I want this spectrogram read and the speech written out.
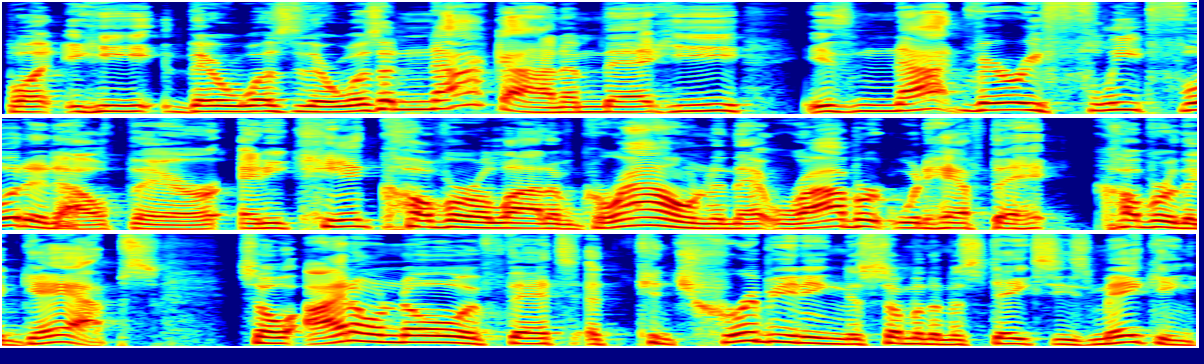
but he there was there was a knock on him that he is not very fleet footed out there, and he can't cover a lot of ground, and that Robert would have to cover the gaps. So I don't know if that's contributing to some of the mistakes he's making.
